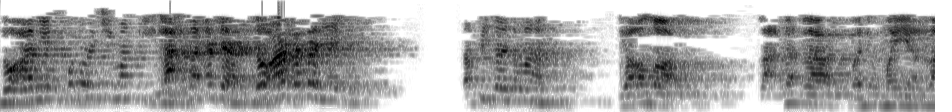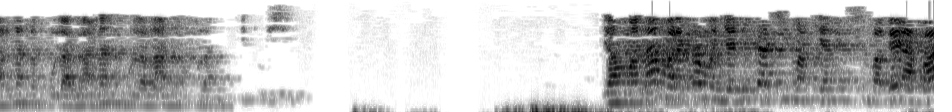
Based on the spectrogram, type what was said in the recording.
doanya itu penuh caci maki, laknat aja, doa katanya itu. Tapi dari teman, ya Allah, laknatlah Bani Umayyah, laknat pula, laknat pula, laknat pula. Itu isi. Yang mana mereka menjadikan caci itu sebagai apa?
